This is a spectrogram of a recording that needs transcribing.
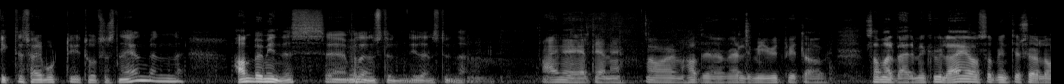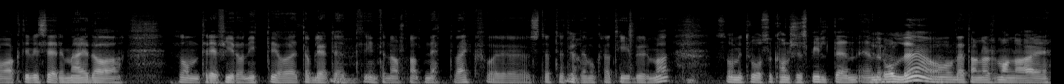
gikk dessverre bort i 2001, men han bør minnes eh, på denne stunden, i den stunden her. Nei, det er helt enig Og jeg hadde veldig mye utbytte av samarbeidet med Kulei. Og så begynte jeg sjøl å aktivisere meg da sånn 3-94 og etablerte et internasjonalt nettverk for eh, støtte til demokrati i Burma, som vi tror også kanskje spilte en, en rolle. Og dette engasjementet har jeg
